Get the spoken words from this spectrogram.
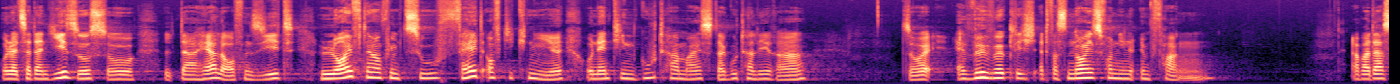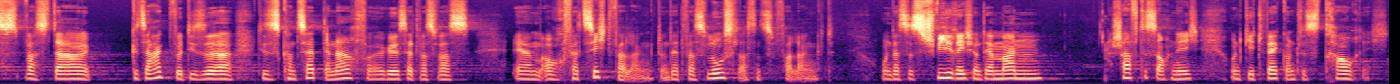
und als er dann Jesus so daherlaufen sieht, läuft er auf ihm zu, fällt auf die Knie und nennt ihn guter Meister, guter Lehrer. So er will wirklich etwas Neues von ihm empfangen. Aber das, was da gesagt wird, diese, dieses Konzept der Nachfolge, ist etwas, was ähm, auch Verzicht verlangt und etwas Loslassen zu verlangt. Und das ist schwierig und der Mann schafft es auch nicht und geht weg und ist traurig.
